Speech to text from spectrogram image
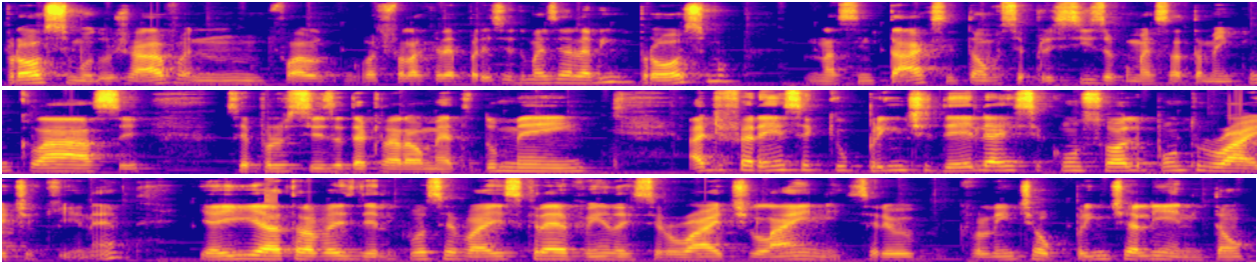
próximo do Java, não, gosto de falar que ele é parecido, mas ele é bem próximo na sintaxe, então você precisa começar também com classe, você precisa declarar o método main. A diferença é que o print dele é esse console.write aqui, né? E aí é através dele que você vai escrevendo esse write line, seria o equivalente ao println. Então,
